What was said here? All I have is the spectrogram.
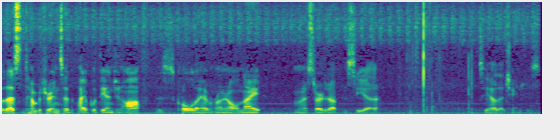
But that's the temperature inside the pipe with the engine off. This is cold. I haven't run it all night. I'm going to start it up and see uh, see how that changes.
